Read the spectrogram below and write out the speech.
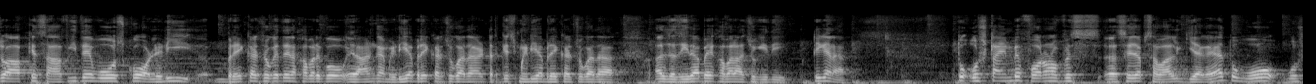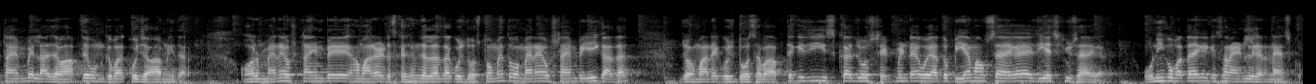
जो आपके सहाफ़ी थे, वो उसको ऑलरेडी ब्रेक कर चुके थे खबर को। ईरान का मीडिया ब्रेक कर चुका था टर्किश मीडिया ब्रेक कर चुका था अल जजीरा पे खबर आ चुकी थी, ठीक है ना? तो उस टाइम पे फॉरेन ऑफ़िस से जब सवाल किया गया तो वो उस टाइम पे लाजवाब थे, उनके पास कोई जवाब नहीं था। और मैंने उस टाइम पे हमारा डिस्कशन चल रहा था कुछ दोस्तों में तो मैंने उस टाइम पे यही कहा था, जो हमारे कुछ दोस्त अहबाब थे, कि जी, इसका जो स्टेटमेंट है, वो या तो पीएम हाउस से आएगा या जीएचक्यू से आएगा। उन्हीं को पता है कि किस तरह हैंडल करना है इसको।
